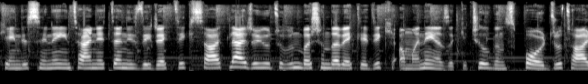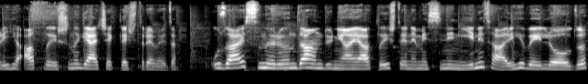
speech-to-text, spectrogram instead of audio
Kendisini internetten izleyecektik. Saatlerce YouTube'un başında bekledik ama ne yazık ki çılgın sporcu tarihi atlayışını gerçekleştiremedi. Uzay sınırından dünyaya atlayış denemesinin yeni tarihi belli oldu.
